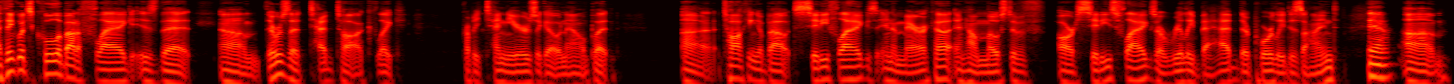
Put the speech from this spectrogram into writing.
I think what's cool about a flag is that um, there was a TED talk like probably 10 years ago now, but uh, talking about city flags in America and how most of our cities' flags are really bad. They're poorly designed. Yeah. Um,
